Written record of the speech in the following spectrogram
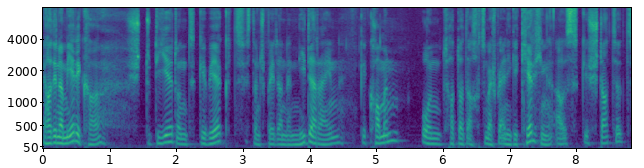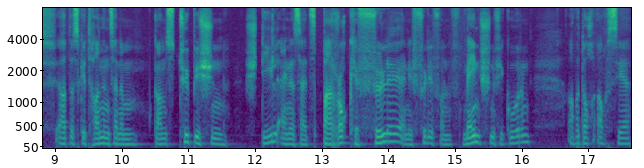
Er hat in Amerika studiert und gewirkt, ist dann später an den Niederrhein gekommen und hat dort auch zum Beispiel einige Kirchen ausgestattet. Er hat das getan in seinem ganz typischen Stil einerseits barocke Fülle, eine Fülle von Menschenfiguren, aber doch auch sehr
